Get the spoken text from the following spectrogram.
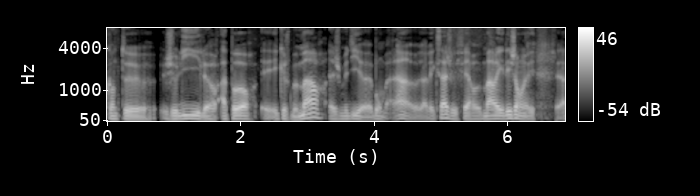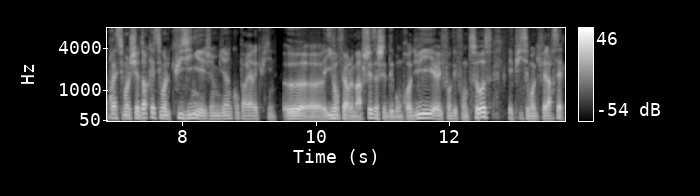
quand je lis leur apport et que je me marre, je me dis bon bah là avec ça je vais faire marrer les gens. Et après, c'est moi le chef d'orchestre, c'est moi le cuisinier. J'aime bien comparer à la cuisine. Eux, euh, ils vont faire le marché, ils achètent des bons produits, euh, ils font des fonds de sauce, et puis c'est moi qui fais la recette.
